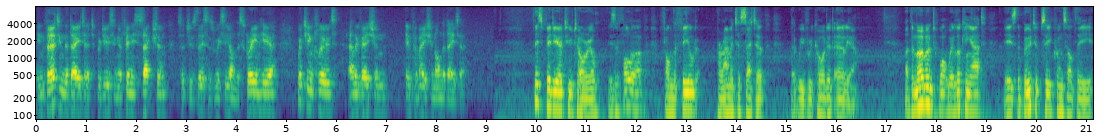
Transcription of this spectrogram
inverting the data to producing a finished section, such as this as we see on the screen here, which includes elevation information on the data. This video tutorial is a follow-up from the field parameter setup that we've recorded earlier. At the moment what we're looking at is the boot up sequence of the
